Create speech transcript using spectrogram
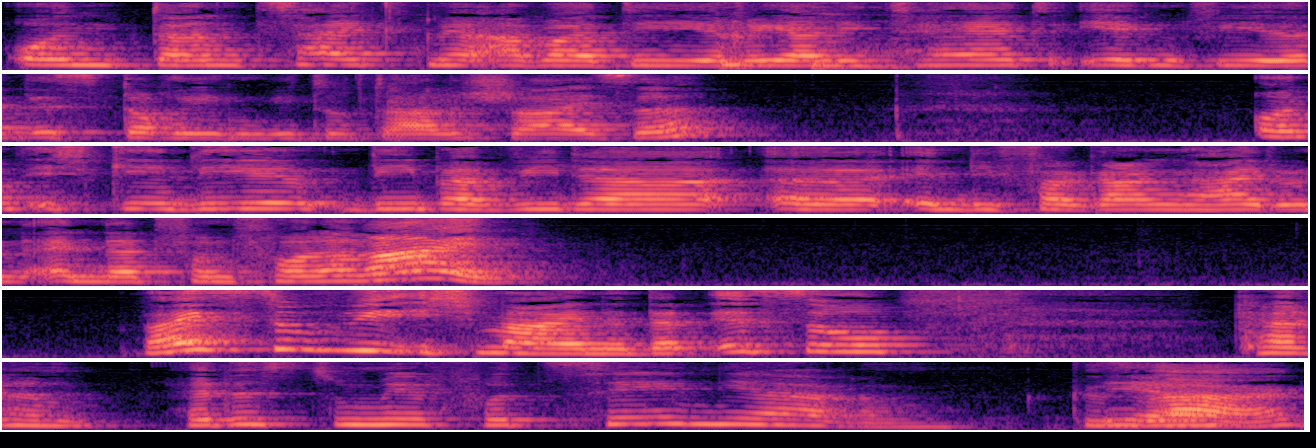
Und dann zeigt mir aber die Realität irgendwie, das ist doch irgendwie totale Scheiße. Und ich gehe li lieber wieder äh, in die Vergangenheit und ändert von vornherein. Weißt du, wie ich meine? Das ist so, Karin, hättest du mir vor zehn Jahren gesagt, Ja.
